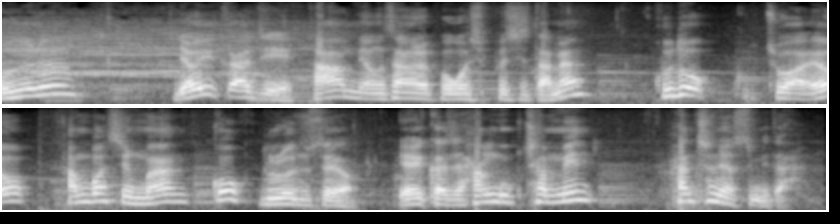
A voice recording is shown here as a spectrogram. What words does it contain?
오늘은 여기까지 다음 영상을 보고 싶으시다면 구독, 좋아요 한 번씩만 꼭 눌러주세요. 여기까지 한국천민 한천이었습니다.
